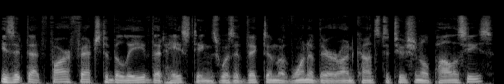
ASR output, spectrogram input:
Is it that far-fetched to believe that Hastings was a victim of one of their unconstitutional policies?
